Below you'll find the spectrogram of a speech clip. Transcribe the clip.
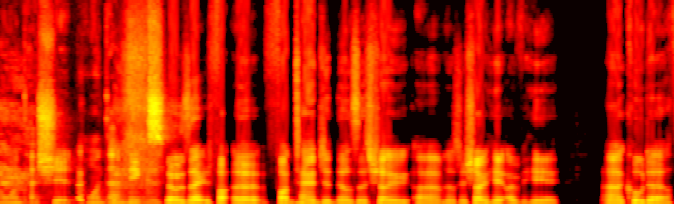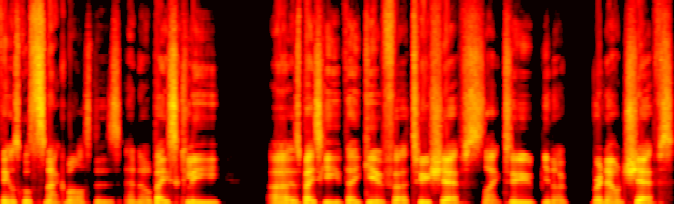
I want that shit. I want that mix. there was a uh, fun tangent. There was a show. Um, there was a show here over here, uh, called uh, I think it was called Snack Masters, and they were basically, uh, it's basically they give uh, two chefs, like two you know renowned chefs,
